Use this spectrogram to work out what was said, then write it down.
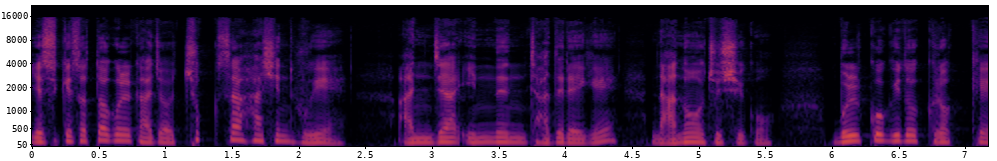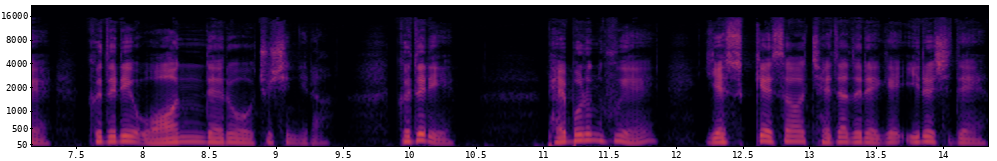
예수께서 떡을 가져 축사하신 후에 앉아 있는 자들에게 나눠 주시고 물고기도 그렇게 그들이 원대로 주시니라. 그들이 배부른 후에 예수께서 제자들에게 이르시되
